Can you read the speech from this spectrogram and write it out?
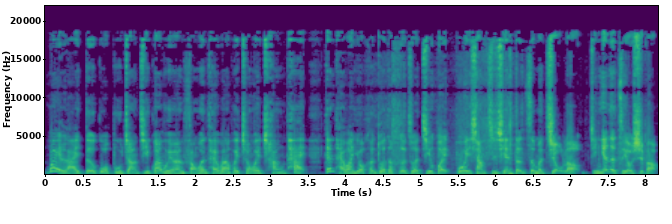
未来德国部长及官员访问台湾会成为常态，跟台湾有很多的合作机会，不会像之前等这么久了。今天的自由时报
